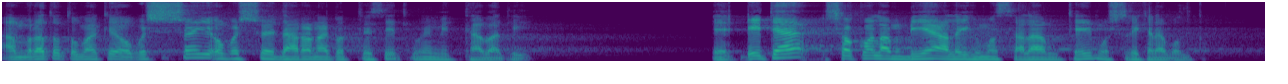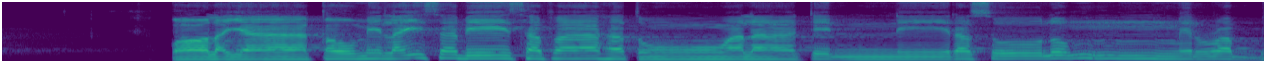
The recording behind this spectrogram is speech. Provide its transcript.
আমরা তো তোমাকে অবশ্যই অবশ্যই ধারণা করতেছি তুমি মিথ্যাবাদী এ- এটা সকল আম্বিয়া আলাইহিমসালামকে মুশরিকেরা বলতো قال يا قوم ليس بي سفاهة ولكني رسول من رب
